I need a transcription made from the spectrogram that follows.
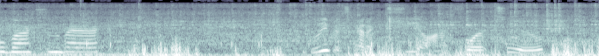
Nice toolbox in the back. I believe it's got a key on it for it too.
